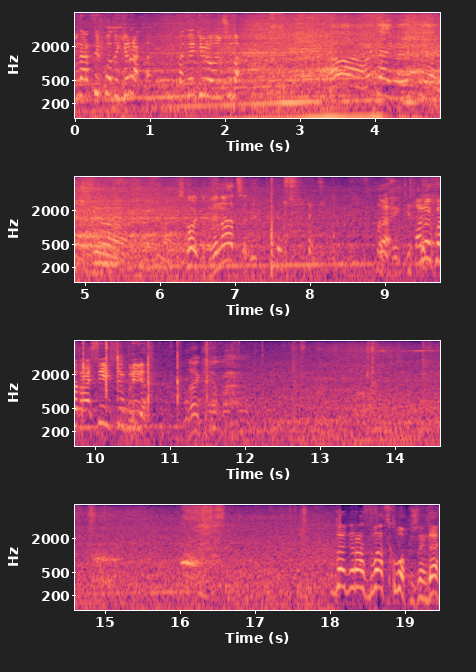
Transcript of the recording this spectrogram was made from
12 года Геракла. Подреагировал Юшуна. А, вытягивай, вытягивай, все. Сколько? 12? Да. Второй год России. Всем привет. Так, я Да, один раз 20 хлопнешь, Жень, да?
